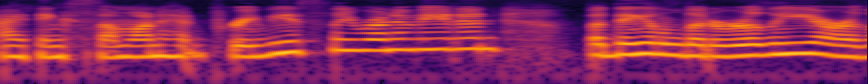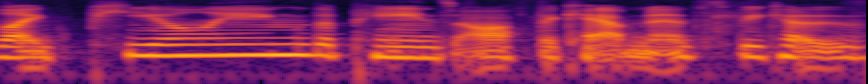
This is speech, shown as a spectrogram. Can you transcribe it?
I think someone had previously renovated, but they literally are like peeling the paint off the cabinets because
